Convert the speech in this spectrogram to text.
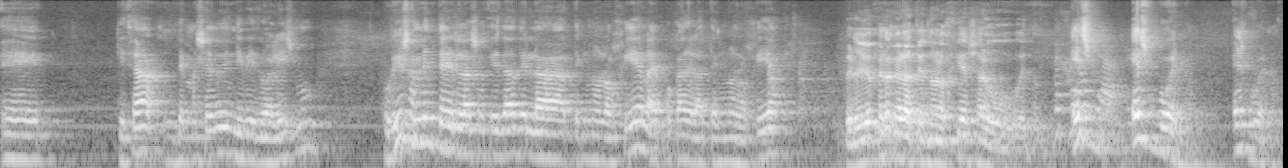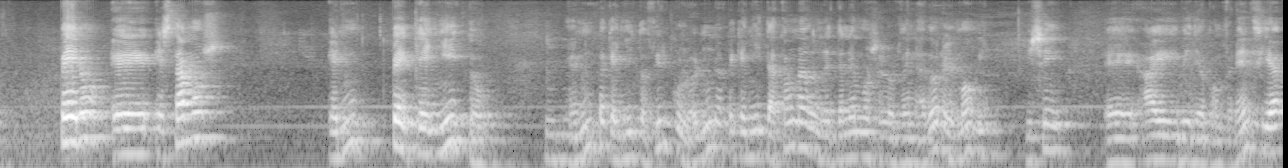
eh, quizá demasiado individualismo. Curiosamente, en la sociedad de la tecnología, la época de la tecnología... Pero yo creo que la tecnología es algo bueno. Es, es bueno, es bueno. Pero eh, estamos en un pequeñito, en un pequeñito círculo, en una pequeñita zona donde tenemos el ordenador, el móvil, y sí, eh, hay videoconferencia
